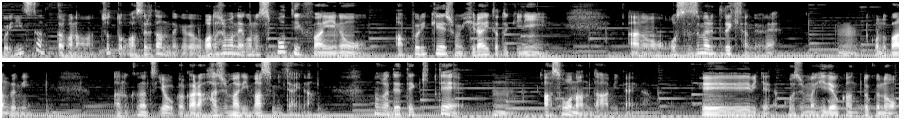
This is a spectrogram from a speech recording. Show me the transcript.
これいつだったかな？ちょっと忘れたんだけど、私もね、この Spotify のアプリケーション開いたときに、あの、おすすめで出てきたんだよね。うん、この番組。あの、9月8日から始まりますみたいなのが出てきて、うん、あ、そうなんだ、みたいな。へえ、みたいな。小島秀夫監督の、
